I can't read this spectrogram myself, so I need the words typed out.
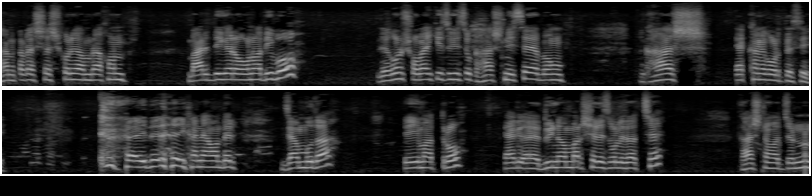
ধান কাটা শেষ করে আমরা এখন বাড়ির দিকে রওনা দিব। দেখুন সবাই কিছু কিছু ঘাস নিছে এবং ঘাস একখানে করতেছে। এই যে এইখানে আমাদের জাম্বুদা এই মাত্র এক দুই নাম্বার সেরে চলে যাচ্ছে ঘাস নেওয়ার জন্য।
